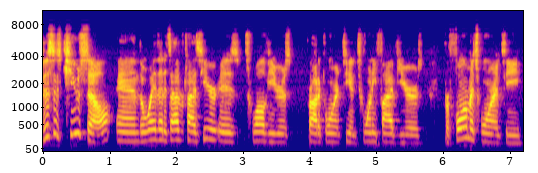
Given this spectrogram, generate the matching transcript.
this is Qcell, and the way that it's advertised here is 12 years product warranty and 25 years performance warranty.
